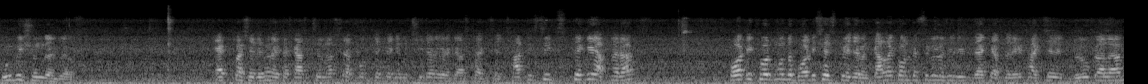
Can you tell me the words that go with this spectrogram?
খুবই সুন্দর ব্যবস্থা এক পাশে দেখুন একটা কাজ চলে আসছে, আর প্রত্যেকটা কিন্তু ছিটার করে কাজ থাকছে। থার্টি সিক্স থেকে আপনারা ফর্টি ফোর মধ্যে বডি সাইজ পেয়ে যাবেন। কালার কন্ট্রাস্টগুলো যদি দেখে আপনাদের থাকছে ব্লু কালার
